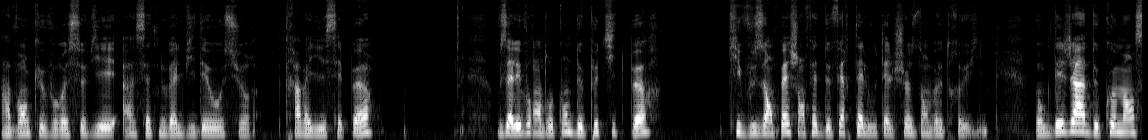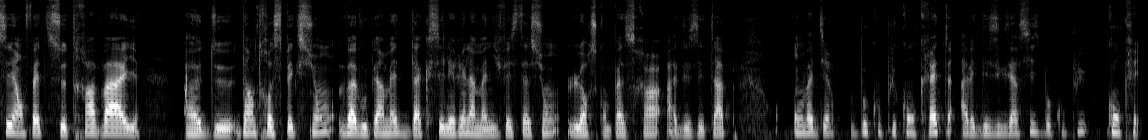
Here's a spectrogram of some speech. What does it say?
avant que vous receviez euh, cette nouvelle vidéo sur travailler ces peurs, vous allez vous rendre compte de petites peurs qui vous empêchent en fait de faire telle ou telle chose dans votre vie. Donc déjà de commencer en fait ce travail d'introspection va vous permettre d'accélérer la manifestation lorsqu'on passera à des étapes, on va dire, beaucoup plus concrètes avec des exercices beaucoup plus concrets.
